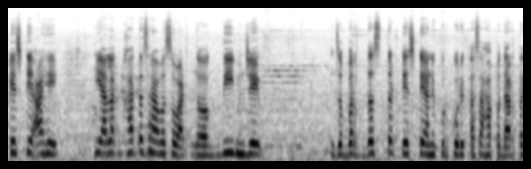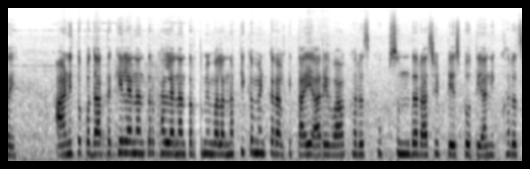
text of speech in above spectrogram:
टेस्टी आहे की याला खातच राहावंसं वाटतं. अगदी म्हणजे जबरदस्त टेस्टी आणि कुरकुरीत असा हा पदार्थ आहे. आणि तो पदार्थ केल्यानंतर खाल्ल्यानंतर तुम्ही मला नक्की कमेंट कराल की ताई अरे वा खरंच खूप सुंदर अशी टेस्ट होती आणि खरंच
